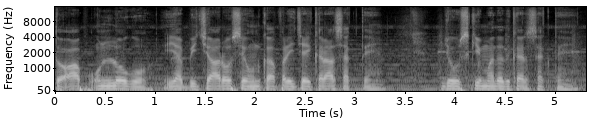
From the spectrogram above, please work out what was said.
तो आप उन लोगों या विचारों से उनका परिचय करा सकते हैं, जो उसकी मदद कर सकते हैं।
